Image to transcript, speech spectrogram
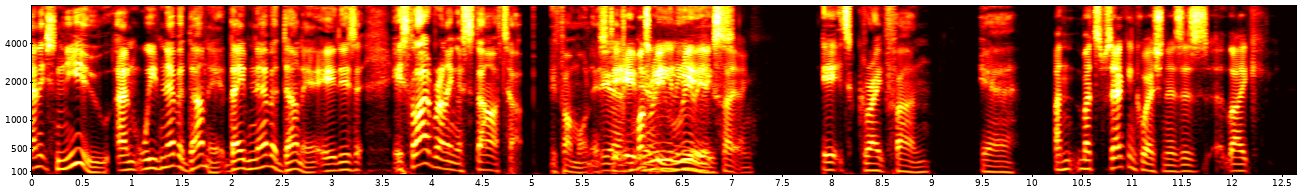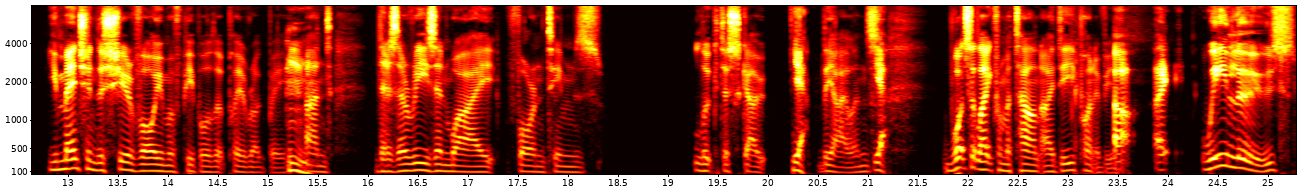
And it's new, and we've never done it. They've never done it. It is. It's like running a startup, if I'm honest. Yeah. it, It it must really be really is. exciting. It's great fun. Yeah. And my second question is: is like you mentioned the sheer volume of people that play rugby, Mm. and there's a reason why foreign teams look to scout Yeah. the islands. Yeah. What's it like from a talent ID point of view? Uh, I, we lose.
